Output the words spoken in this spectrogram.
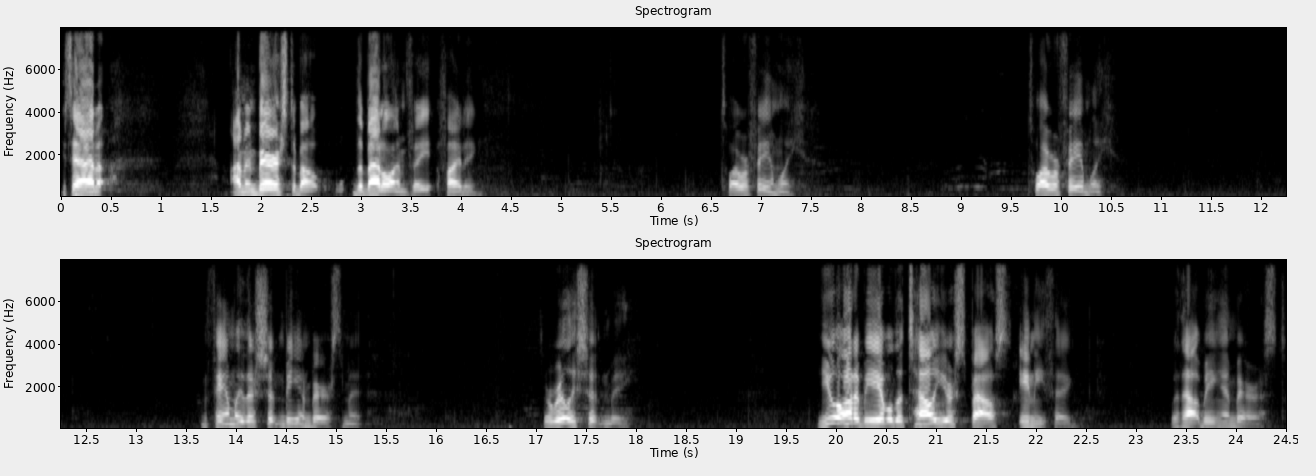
You say, I am embarrassed about the battle I'm fa- fighting. That's why we're family. That's why we're family. In family, there shouldn't be embarrassment. There really shouldn't be. You ought to be able to tell your spouse anything without being embarrassed.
